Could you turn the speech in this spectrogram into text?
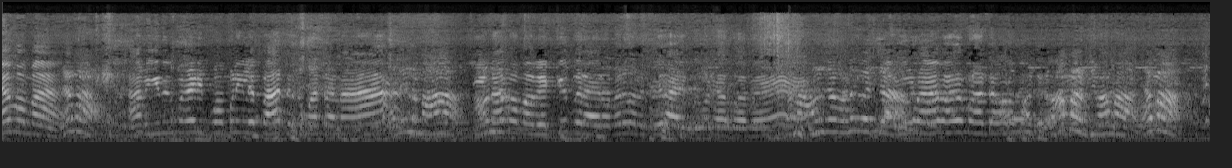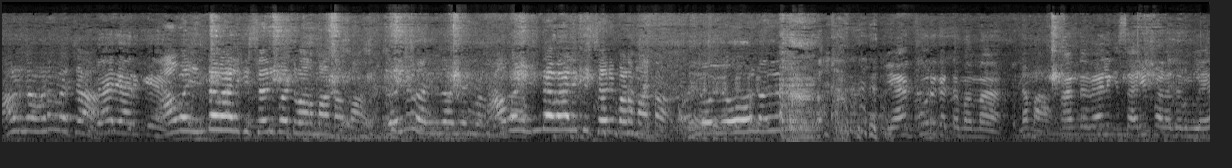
ஏமாமா. ஏமா அவன் இதுக்கு முன்னாடி பொம்பளைங்கள பாத்துருக்க மாட்டானா? இல்லம்மா வெக்க பேர் ஆயிரம் பேர் வந்து பேர் ஆயிரத்து கொண்டாடுறாமே அவனுங்க வணங்க வச்சா? வர மாட்டேன் அவனை பாத்துக்கலாம் ஆமா ஜி ஆமா ஏமா அவனுங்க வணங்க வச்சா. வேற யாருக்கு? அவன் இந்த வேலைக்கு சரிப்பட்டு வர மாட்டான்ப்பா. அவன் இந்த வேலைக்கு சரிப்பட மாட்டான். ஐயோ ஏன் கூறு கட்ட மாமா? என்னம்மா? அந்த வேலைக்கு சரி பழதவங்களே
